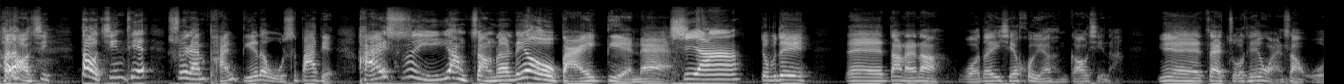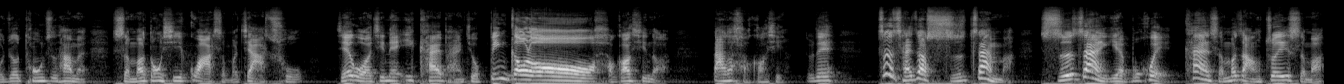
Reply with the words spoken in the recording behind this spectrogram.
很好记。到今天，虽然盘跌了五十八点，还是一样涨了六百点呢。是啊，对不对？呃，当然了，我的一些会员很高兴啊，因为在昨天晚上我就通知他们什么东西挂什么价出，结果今天一开盘就 bingo 喽，好高兴哦，大家都好高兴，对不对？这才叫实战嘛，实战也不会看什么涨追什么，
